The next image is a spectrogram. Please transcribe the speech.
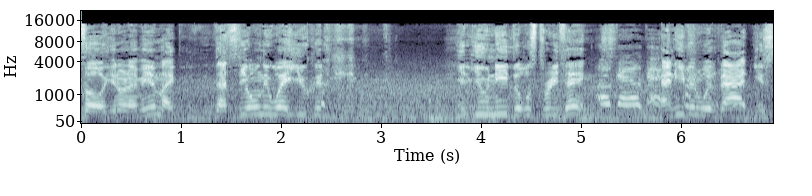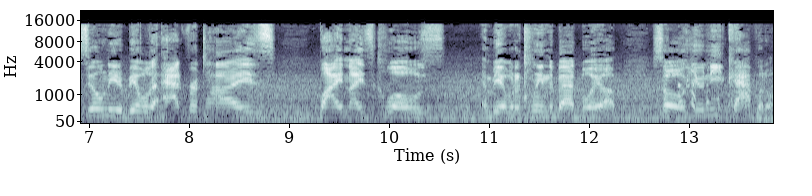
so you know what I mean? Like that's the only way you could you, you need those three things. Okay, okay. And even with that, you still need to be able to advertise, buy nice clothes, and be able to clean the bad boy up. So you need capital.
